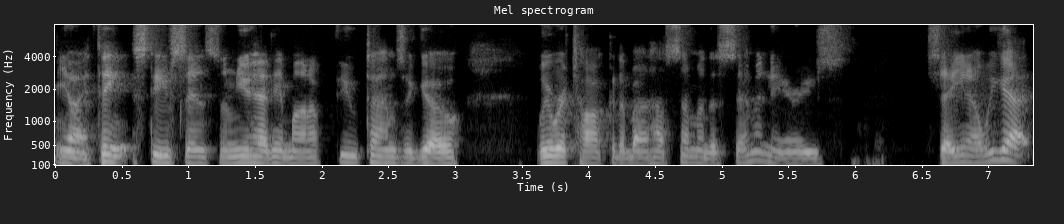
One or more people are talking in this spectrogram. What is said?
you know, I think Steve Simpson, you had him on a few times ago we were talking about how some of the seminaries say, you know, we got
